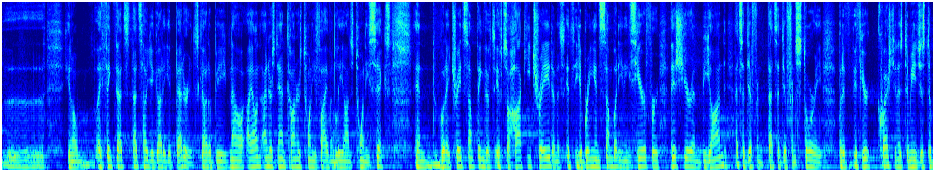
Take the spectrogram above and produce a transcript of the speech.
uh, you know, I think that's that's how you got to get better. It's got to be now. I understand Connor's 25 and Leon's 26, and would I trade something if it's a hockey trade and it's, it's you bring in somebody and he's here for this year and beyond? That's a different that's a different story. But if, if your question is to me just to,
